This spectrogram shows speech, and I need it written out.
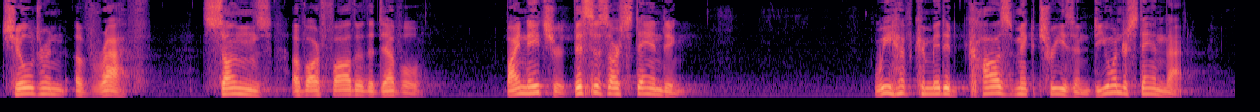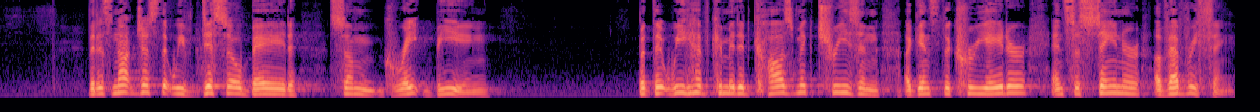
children of wrath, sons of our father the devil. By nature, this is our standing. We have committed cosmic treason. Do you understand that? That it's not just that we've disobeyed some great being but that we have committed cosmic treason against the creator and sustainer of everything,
